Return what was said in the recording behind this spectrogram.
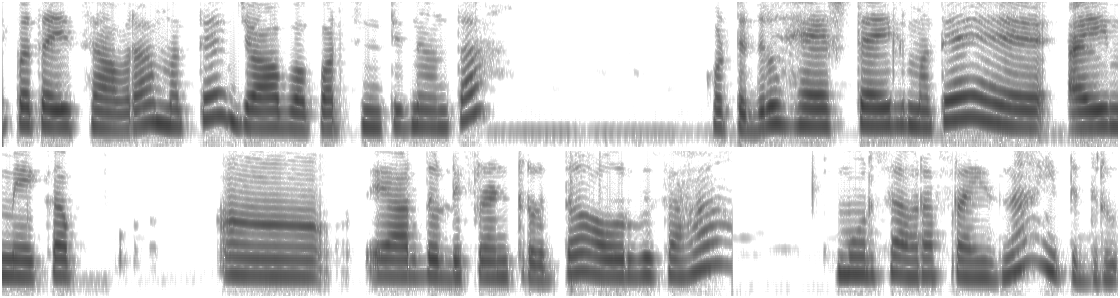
ಇಪ್ಪತ್ತೈದು ಸಾವಿರ, ಮತ್ತು ಜಾಬ್ ಅಪರ್ಚುನಿಟಿನ ಅಂತ ಕೊಟ್ಟಿದ್ರು. ಹೇರ್ ಸ್ಟೈಲ್ ಮತ್ತು ಐ ಮೇಕಪ್ ಯಾರ್ದು ಡಿಫ್ರೆಂಟ್ ಇರುತ್ತೋ ಅವ್ರಿಗೂ ಸಹ ಮೂರು ಸಾವಿರ ಪ್ರೈಸ್ನ ಇಟ್ಟಿದ್ರು.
